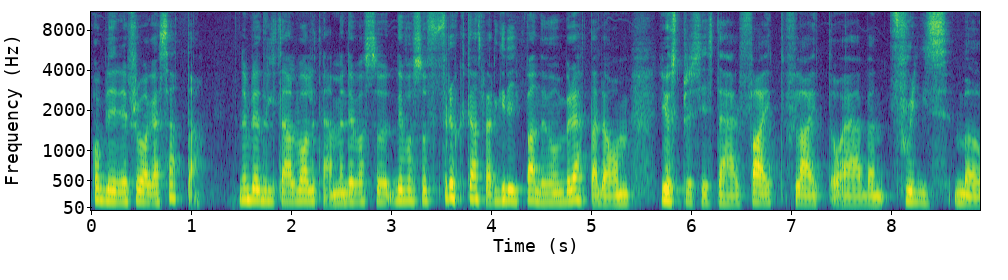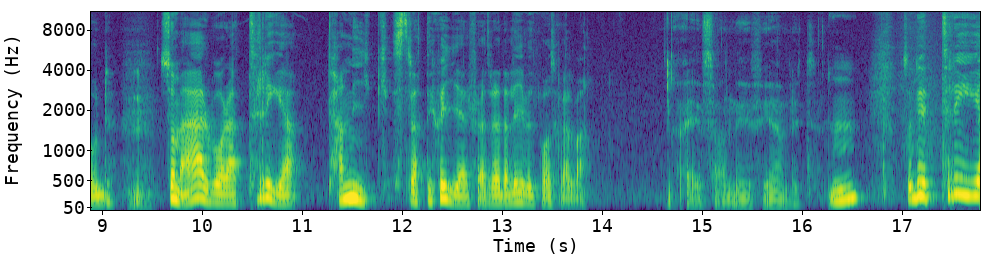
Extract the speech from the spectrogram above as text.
och blir ifrågasatta. Nu blev det lite allvarligt här, men det var så, det var så fruktansvärt gripande hur hon berättade om just precis det här fight, flight och även freeze mode. Som är våra tre panikstrategier för att rädda livet på oss själva. Nej, fan det är för jävligt. Mm. Så det är tre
